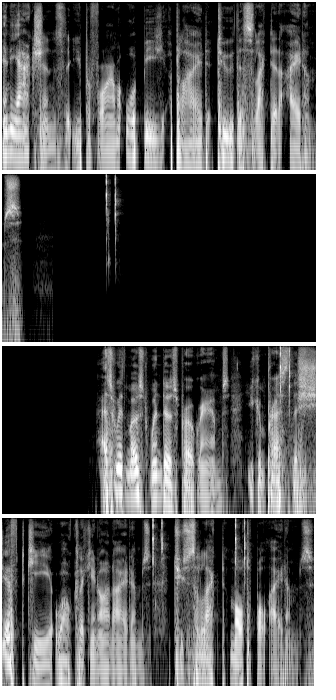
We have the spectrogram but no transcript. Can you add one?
any actions that you perform will be applied to the selected items. As with most Windows programs, you can press the Shift key while clicking on items to select multiple items.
